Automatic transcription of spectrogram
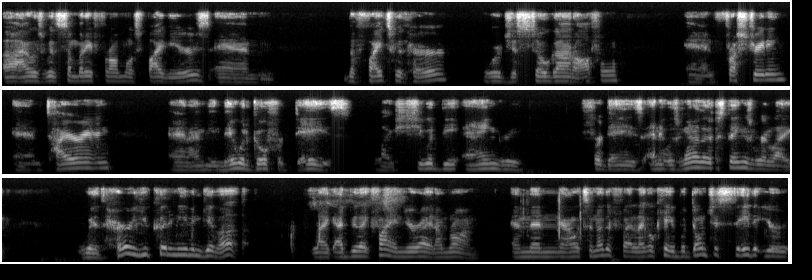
Uh, i was with somebody for almost five years and the fights with her were just so god awful and frustrating and tiring. And i mean they would go for days. Like she would be angry for days. And it was one of those things where like with her you couldn't even give up like i'd be like fine you're right i'm wrong and then now it's another fight like okay but don't just say that you're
